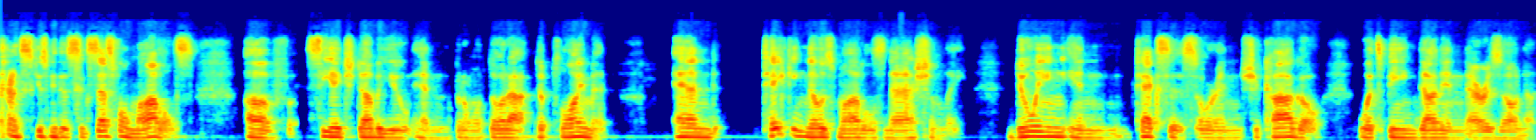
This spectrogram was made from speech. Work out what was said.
excuse me the successful models of CHW and promotora deployment and taking those models nationally doing in Texas or in Chicago what's being done in Arizona.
